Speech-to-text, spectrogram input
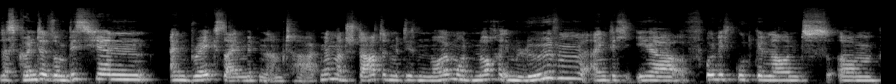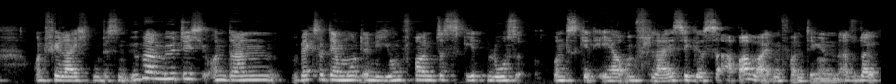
das könnte so ein bisschen ein Break sein mitten am Tag. Ne? Man startet mit diesem Neumond noch im Löwen, eigentlich eher fröhlich gut gelaunt ähm, und vielleicht ein bisschen übermütig und dann wechselt der Mond in die Jungfrau und das geht los und es geht eher um fleißiges Abarbeiten von Dingen. Also da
